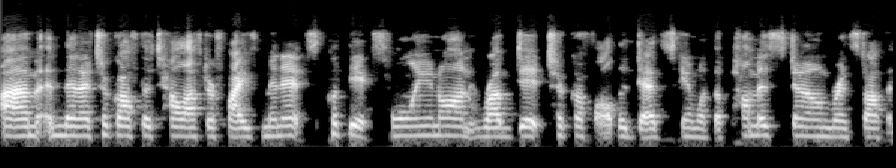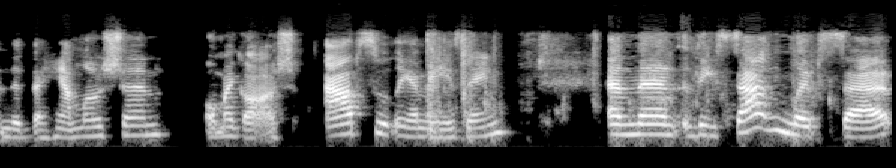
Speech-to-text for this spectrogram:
um, and then I took off the towel after five minutes, put the exfoliant on, rubbed it, took off all the dead skin with a pumice stone, rinsed off, and did the hand lotion. Oh my gosh, absolutely amazing. And then the satin lip set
